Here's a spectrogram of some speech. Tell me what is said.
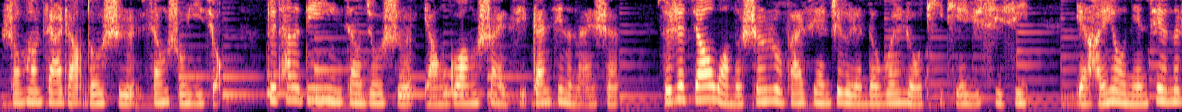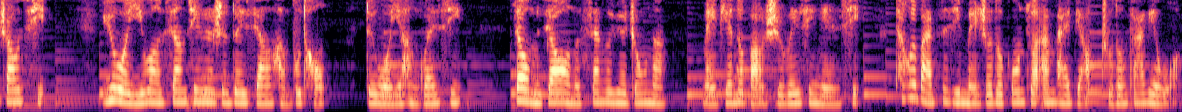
双方家长都是相熟已久，对他的第一印象就是阳光、帅气、干净的男生。随着交往的深入，发现这个人的温柔、体贴与细心，也很有年轻人的朝气，与我以往相亲认识对象很不同，对我也很关心。在我们交往的三个月中呢，每天都保持微信联系。他会把自己每周的工作安排表主动发给我，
